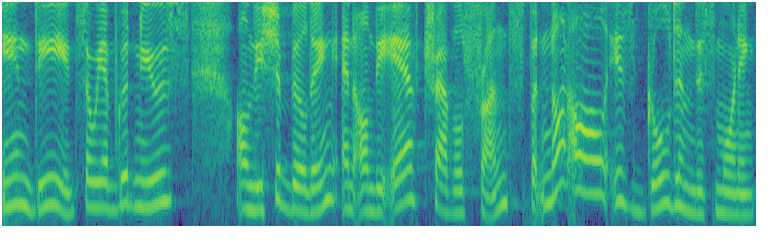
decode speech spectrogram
Indeed. So we have good news on the shipbuilding and on the air travel fronts, but not all is golden this morning.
